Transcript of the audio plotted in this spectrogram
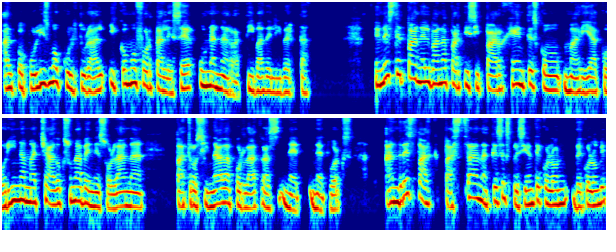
al populismo cultural y cómo fortalecer una narrativa de libertad. En este panel van a participar gentes como María Corina Machado, que es una venezolana patrocinada por la Networks, Andrés Pastrana, que es expresidente de Colombia,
